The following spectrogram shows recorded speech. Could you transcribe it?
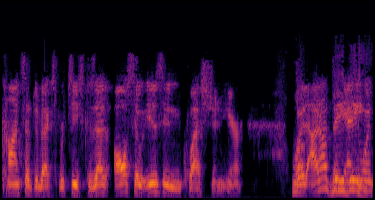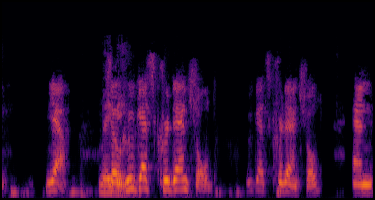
concept of expertise because that also is in question here. Well, but I don't think maybe. anyone, yeah. Maybe. So who gets credentialed? Who gets credentialed? And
